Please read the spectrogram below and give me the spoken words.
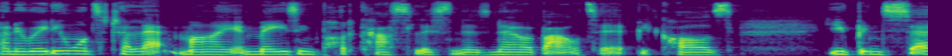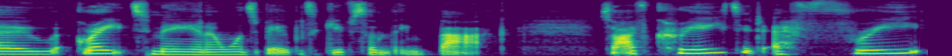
And I really wanted to let my amazing podcast listeners know about it because you've been so great to me and I want to be able to give something back. So I've created a free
